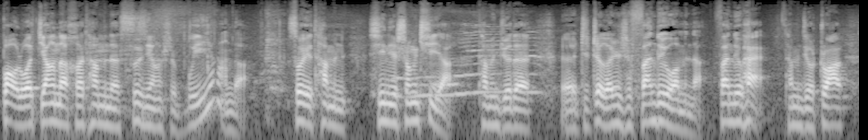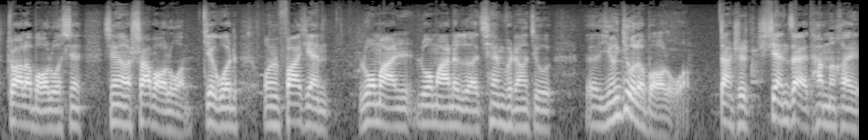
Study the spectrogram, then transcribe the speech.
保罗讲的和他们的思想是不一样的，所以他们心里生气呀。他们觉得呃这这个人是反对我们的反对派，他们就抓抓了保罗，想想要杀保罗。结果我们发现罗马罗马那个前夫长就呃营救了保罗。但是现在他们还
